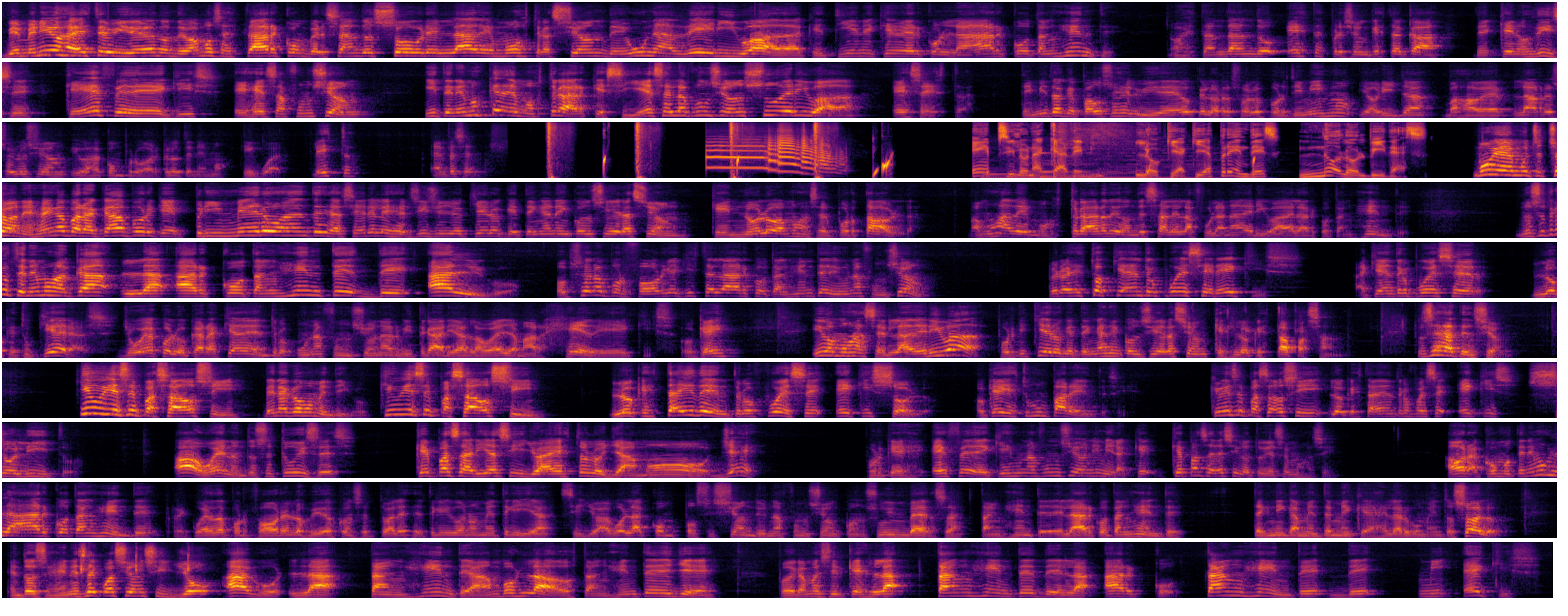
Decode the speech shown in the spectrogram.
Bienvenidos a este video en donde vamos a estar conversando sobre la demostración de una derivada que tiene que ver con la arcotangente. Nos están dando esta expresión que está acá, que nos dice que f de x es esa función y tenemos que demostrar que si esa es la función, su derivada es esta. Te invito a que pauses el video, que lo resuelvas por ti mismo y ahorita vas a ver la resolución y vas a comprobar que lo tenemos igual. ¿Listo? Empecemos. Epsilon Academy. Lo que aquí aprendes, no lo olvidas. Muy bien muchachones, venga para acá porque primero antes de hacer el ejercicio yo quiero que tengan en consideración que no lo vamos a hacer por tabla. Vamos a demostrar de dónde sale la fulana derivada del arcotangente. Nosotros tenemos acá la arcotangente de algo. Observa por favor que aquí está la arcotangente de una función. Pero esto aquí adentro puede ser x. Aquí adentro puede ser lo que tú quieras. Yo voy a colocar aquí adentro una función arbitraria, la voy a llamar g de x, ¿ok? Y vamos a hacer la derivada, porque quiero que tengas en consideración qué es lo que está pasando. Entonces, atención. ¿Qué hubiese pasado si, ven acá un momentico, qué hubiese pasado si lo que está ahí dentro fuese x solo? ¿Ok? Esto es un paréntesis. ¿Qué hubiese pasado si lo que está dentro fuese x solito? Ah, bueno, entonces tú dices, ¿qué pasaría si yo a esto lo llamo y? Porque f de x es una función y mira, ¿qué, ¿qué, pasaría si lo tuviésemos así? Ahora, como tenemos la arcotangente, recuerda por favor en los videos conceptuales de trigonometría, si yo hago la composición de una función con su inversa, tangente del arcotangente, técnicamente me queda el argumento solo. Entonces, en esa ecuación, si yo hago la tangente a ambos lados, tangente de y, podríamos decir que es la tangente de la arcotangente de mi x.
